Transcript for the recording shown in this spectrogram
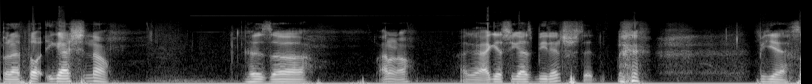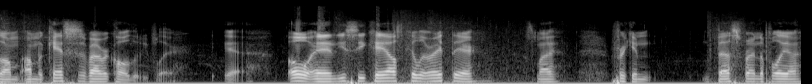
But I thought you guys should know. Because, uh, I don't know. I, I guess you guys be interested. but yeah, so I'm, I'm a cancer survivor Call of Duty player. Yeah. Oh, and you see Chaos Killer right there. It's my freaking best friend to play, uh,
